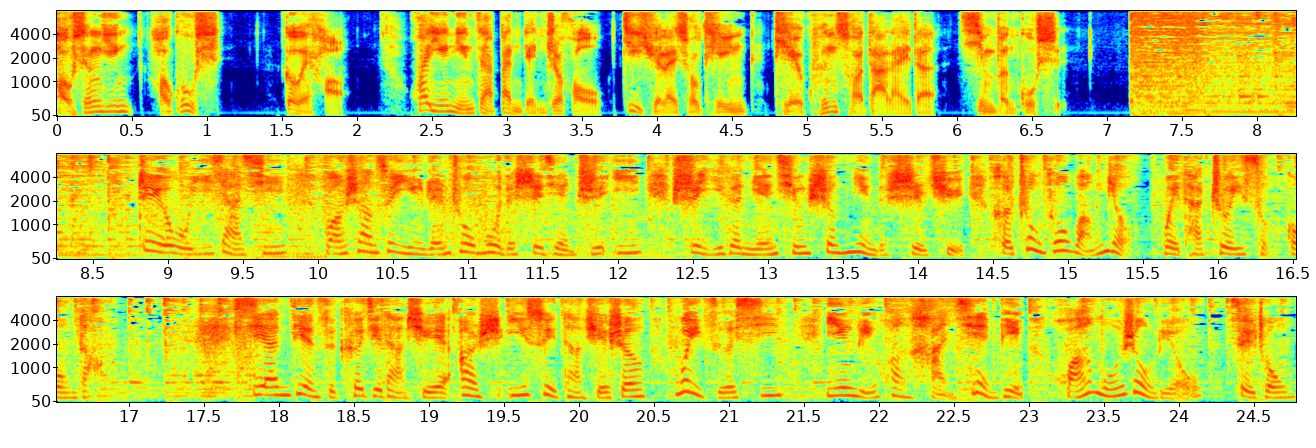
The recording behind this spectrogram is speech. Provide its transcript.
好声音，好故事。各位好，欢迎您在半点之后继续来收听铁坤所带来的新闻故事。这个五一假期，网上最引人注目的事件之一，是一个年轻生命的逝去和众多网友为他追索公道。西安电子科技大学二十一岁大学生魏泽西因罹患罕见病滑膜肉瘤，最终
